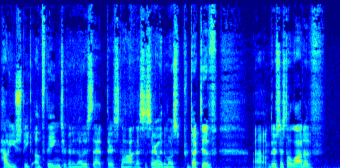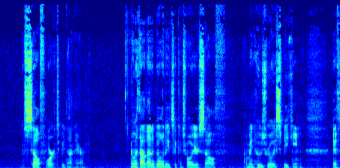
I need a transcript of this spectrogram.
how you speak of things. You're going to notice that there's not necessarily the most productive. Um, there's just a lot of self work to be done here, and without that ability to control yourself, I mean, who's really speaking? If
